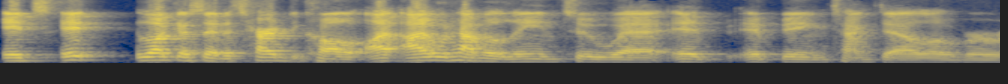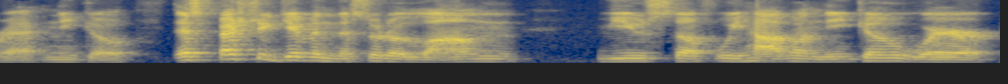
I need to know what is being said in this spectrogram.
it's it like I said, it's hard to call. I, I would have a lean to uh, it it being Tank Dell over uh, Nico, especially given the sort of long view stuff we have on Nico, where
